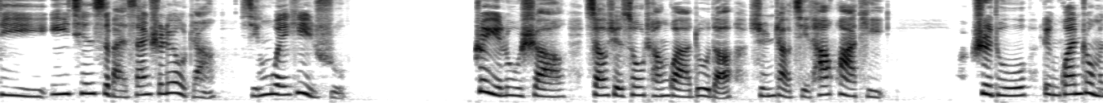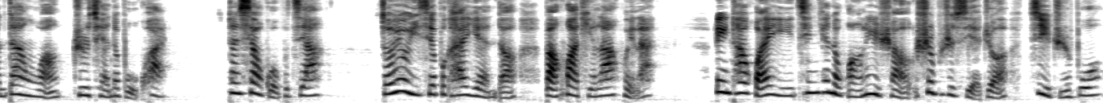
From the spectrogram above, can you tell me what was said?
第一千四百三十六章行为艺术。这一路上，小雪搜肠刮肚的寻找其他话题，试图令观众们淡忘之前的不快，但效果不佳。总有一些不开眼的把话题拉回来，令他怀疑今天的黄历上是不是写着“即直播”。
